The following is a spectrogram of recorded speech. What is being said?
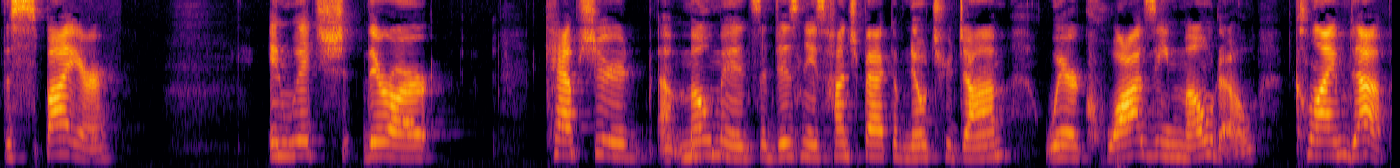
the spire in which there are captured uh, moments in Disney's Hunchback of Notre Dame where Quasimodo climbed up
